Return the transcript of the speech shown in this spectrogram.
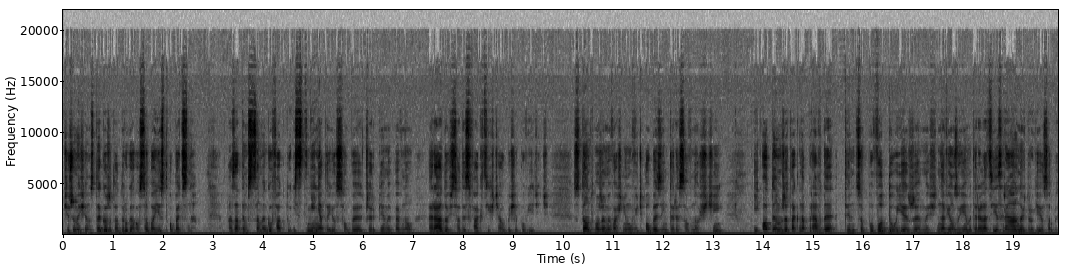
cieszymy się z tego, że ta druga osoba jest obecna. A zatem z samego faktu istnienia tej osoby czerpiemy pewną radość, satysfakcję, chciałoby się powiedzieć. Stąd możemy właśnie mówić o bezinteresowności i o tym, że tak naprawdę tym, co powoduje, że my nawiązujemy te relacje, jest realność drugiej osoby,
